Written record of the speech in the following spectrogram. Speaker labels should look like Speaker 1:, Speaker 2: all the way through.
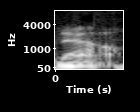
Speaker 1: now.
